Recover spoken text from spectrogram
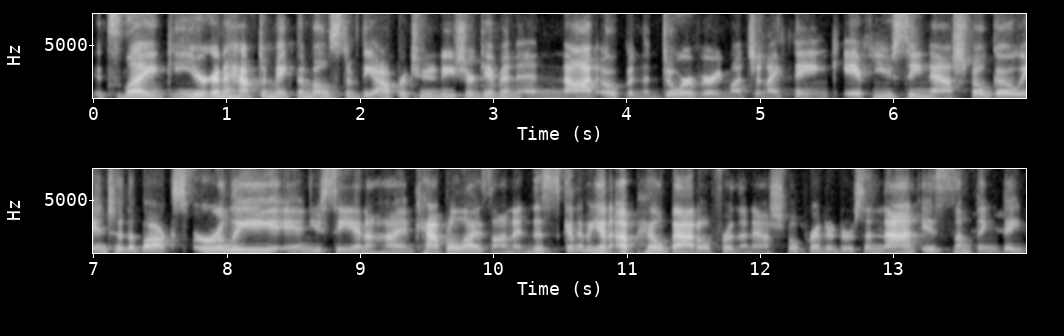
it's like you're going to have to make the most of the opportunities you're given and not open the door very much. And I think if you see Nashville go into the box early and you see Anaheim capitalize on it, this is going to be an uphill battle for the Nashville Predators. And that is something something they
